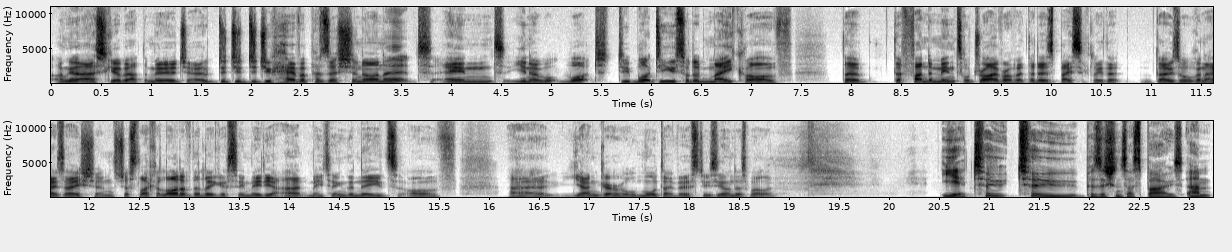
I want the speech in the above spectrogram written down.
I'm going to ask you about the merger. Did you did you have a position on it? And you know what do what do you sort of make of the the fundamental driver of it? That is basically that those organisations, just like a lot of the legacy media, aren't meeting the needs of uh, younger or more diverse New Zealand as well. Yeah, two two positions, I suppose. Um,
